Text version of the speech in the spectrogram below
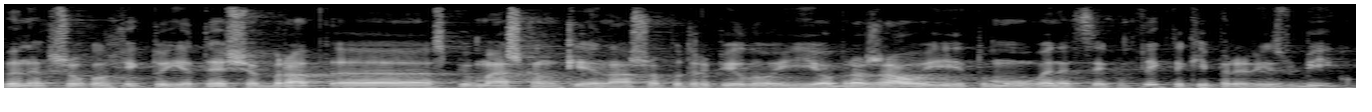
виникшого конфлікту є те, що брат е, співмешканки нашого потерпілого її ображав, і тому виник цей конфлікт, який переріс в бійку.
